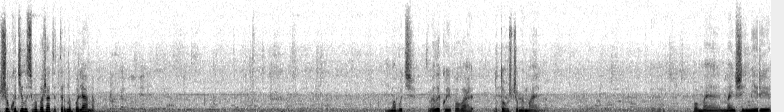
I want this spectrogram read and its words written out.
Що б хотілося побажати тернополянам? Мабуть, великої поваги до того, що ми маємо. По меншій мірі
